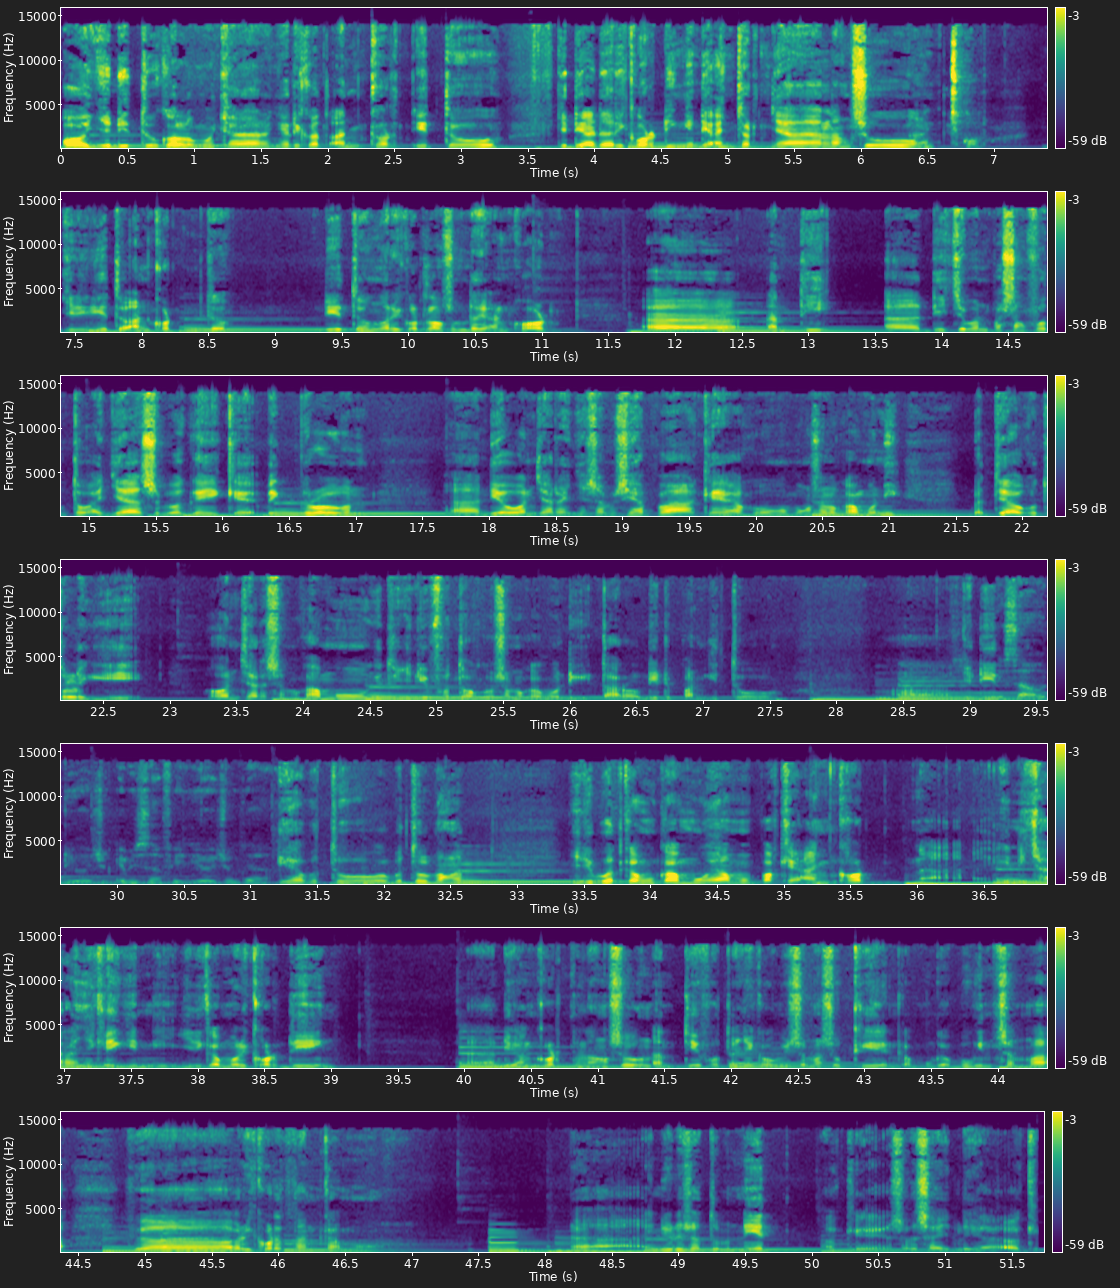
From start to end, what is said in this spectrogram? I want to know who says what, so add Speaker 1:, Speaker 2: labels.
Speaker 1: Oh jadi tuh kalau mau cara nge-record Anchor itu Jadi ada recordingnya di Anchornya langsung.
Speaker 2: Anchor.
Speaker 1: Jadi dia tuh Anchor itu Dia tuh nge-record langsung dari Anchor Eh, Nanti eh, dia cuman pasang foto aja sebagai kayak background Eh, Dia wawancaranya sama siapa. Kayak aku ngomong sama kamu nih Berarti aku tuh lagi wawancara sama kamu gitu. Jadi foto aku sama kamu ditaruh di depan gitu Ah, Jadi
Speaker 2: Bisa audio juga, eh, bisa video juga.
Speaker 1: Iya betul, betul banget. Jadi buat kamu-kamu yang mau pakai Anchor, nah ini caranya kayak gini. Jadi kamu recording, nah, di Anchor langsung nanti fotonya kamu bisa masukin, kamu gabungin sama uh, recordan kamu. Nah ini udah satu menit, oke selesai dulu ya, oke.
